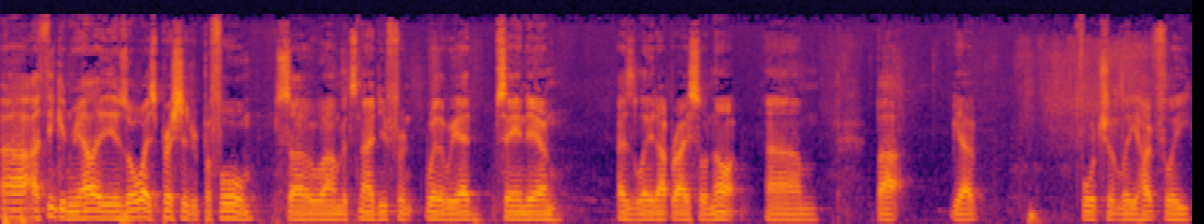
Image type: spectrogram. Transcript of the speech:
Uh, I think in reality there's always pressure to perform, so um, it's no different whether we had Sandown as a lead-up race or not. Um, but you know, fortunately, hopefully,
